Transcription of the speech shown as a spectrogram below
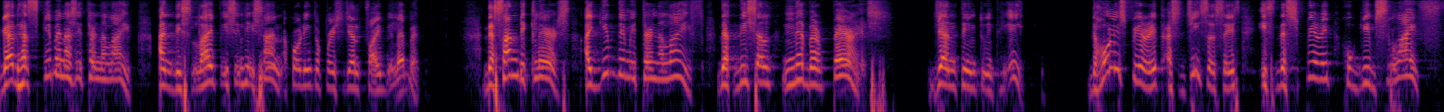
God has given us eternal life, and this life is in His Son, according to 1 John 5 11. The Son declares, I give them eternal life, that they shall never perish. John 10 28. The Holy Spirit, as Jesus says, is the Spirit who gives life.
